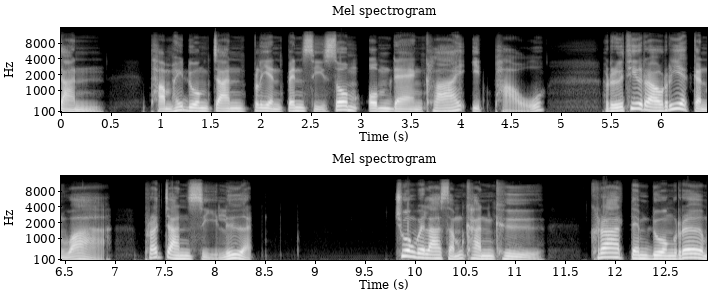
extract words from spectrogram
จันทร์ทำให้ดวงจันทร์เปลี่ยนเป็นสีส้มอมแดงคล้ายอิฐเผา หรือที่เราเรียกกันว่า พระจันทร์สีเลือด ช่วงเวลาสำคัญคือ คราดเต็มดวงเริ่ม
